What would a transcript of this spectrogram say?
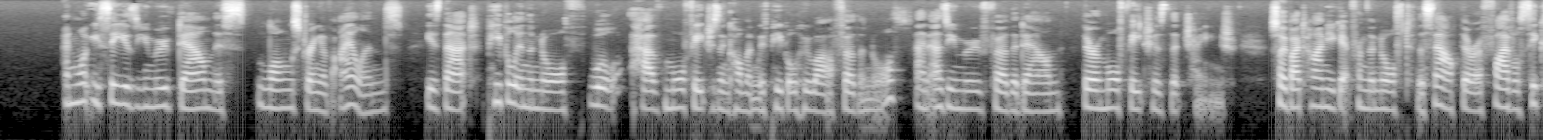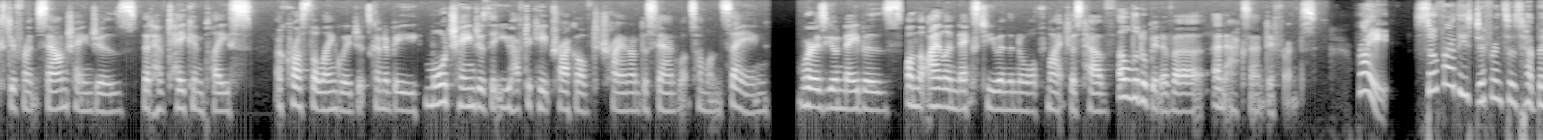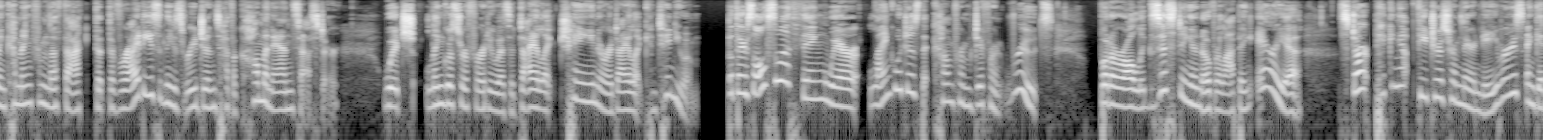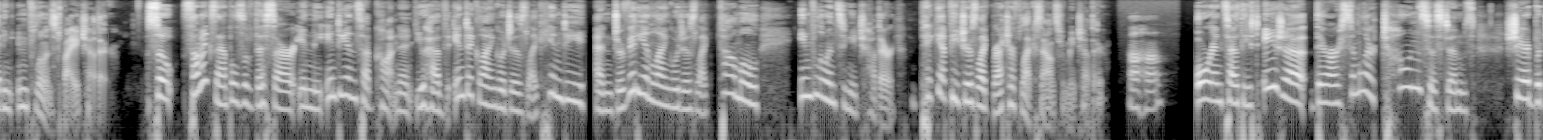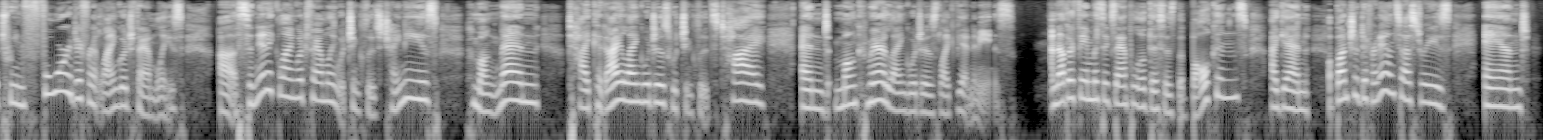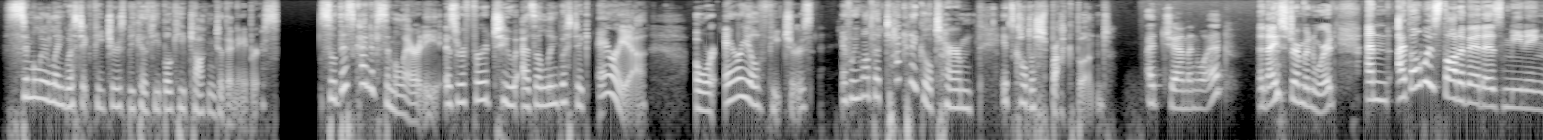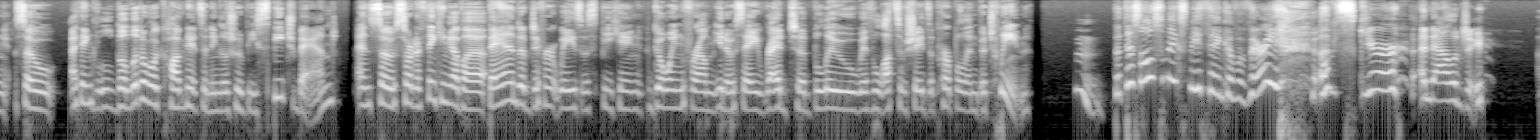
And what you see as you move down this long string of islands is that people in the north will have more features in common with people who are further north. And as you move further down, there are more features that change. So by time you get from the north to the south, there are five or six different sound changes that have taken place across the language. It's going to be more changes that you have to keep track of to try and understand what someone's saying. Whereas your neighbors on the island next to you in the north might just have a little bit of a, an accent difference. Right. So far, these differences have been coming from the fact that the varieties in these regions have a common ancestor, which linguists refer to as a dialect chain or a dialect continuum. But there's also a thing where languages that come from different roots, but are all existing in an overlapping area, start picking up features from their neighbors and getting influenced by each other. So, some examples of this are in the Indian subcontinent, you have Indic languages like Hindi and Dravidian languages like Tamil influencing each other, picking up features like retroflex sounds from each other. Uh huh. Or in Southeast Asia, there are similar tone systems shared between four different language families uh, a Sinitic language family, which includes Chinese, Hmong Mien, Tai Kadai languages, which includes Thai, and Mon Khmer languages like Vietnamese. Another famous example of this is the Balkans. Again, a bunch of different ancestries and similar linguistic features because people keep talking to their neighbors. So, this kind of similarity is referred to as a linguistic area or areal features. If we want the technical term, it's called a Sprachbund. A German word? a nice German word. And I've always thought of it as meaning, so I think the literal cognates in English would be speech band. And so sort of thinking of a band of different ways of speaking going from, you know, say red to blue with lots of shades of purple in between. Hmm. But this also makes me think of a very obscure analogy.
